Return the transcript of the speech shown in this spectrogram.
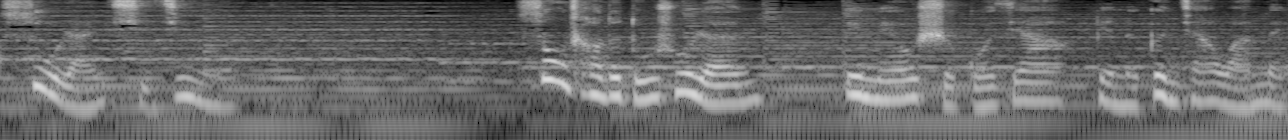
肃然起敬了。宋朝的读书人并没有使国家变得更加完美，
